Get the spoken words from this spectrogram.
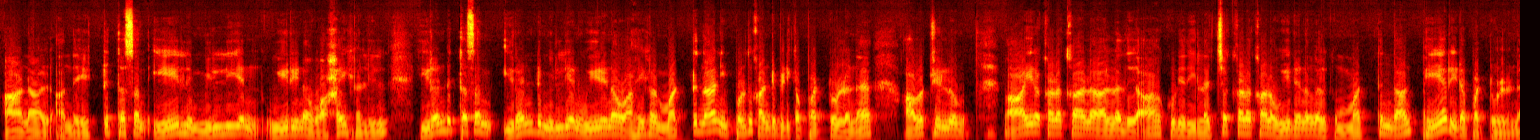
ஆனால் அந்த எட்டு தசம் ஏழு மில்லியன் உயிரின வகைகளில் இரண்டு தசம் இரண்டு மில்லியன் உயிரின வகைகள் மட்டும்தான் இப்பொழுது கண்டுபிடிக்கப்பட்டுள்ளன. அவற்றிலும் ஆயிரக்கணக்கான அல்லது ஆகக்கூடியது லட்சக்கணக்கான உயிரினங்களுக்கு மட்டும்தான் பெயரிடப்பட்டுள்ளன.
